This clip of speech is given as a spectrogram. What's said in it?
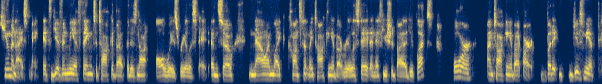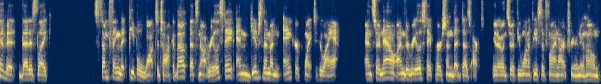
humanized me. It's given me a thing to talk about that is not always real estate. And so now I'm like constantly talking about real estate and if you should buy a duplex, or I'm talking about art. But it gives me a pivot that is like, something that people want to talk about that's not real estate and gives them an anchor point to who I am. And so now I'm the real estate person that does art, you know. And so if you want a piece of fine art for your new home,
